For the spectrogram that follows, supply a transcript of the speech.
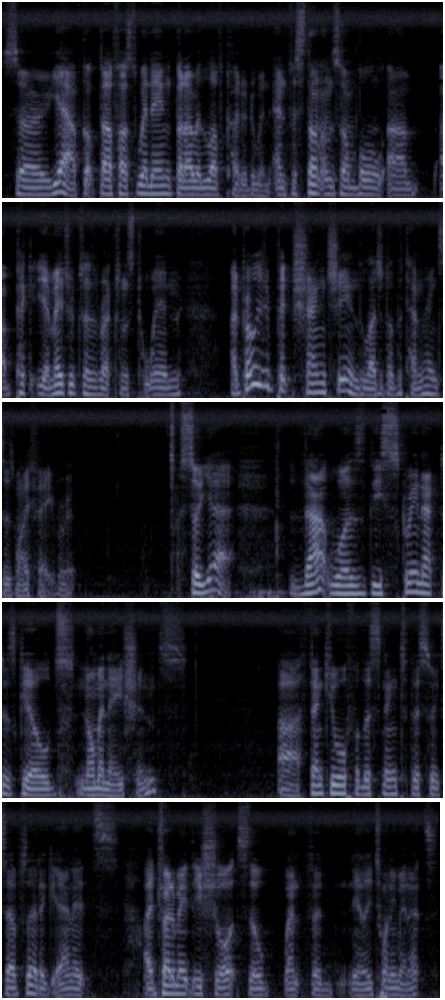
So yeah, I've got Belfast winning, but I would love Coda to win. And for stunt ensemble, um, I pick yeah Matrix Resurrections to win. I'd probably pick Shang Chi and the Legend of the Ten Rings as my favorite. So yeah, that was the Screen Actors Guild nominations. Uh, thank you all for listening to this week's episode. Again, it's I try to make these short, still went for nearly twenty minutes.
